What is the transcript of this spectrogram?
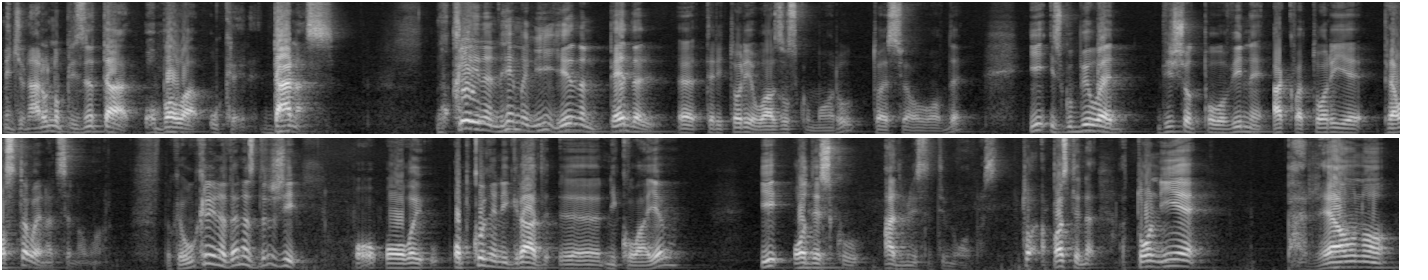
međunarodno priznata obala Ukrajine. Danas, Ukrajina nema ni jedan pedalj e, teritorije u Azovskom moru, to je sve ovo ovde, i izgubila je više od polovine akvatorije, preostalo je na Crnom moru. Dakle, Ukrajina danas drži ovaj opkoljeni grad e, Nikolajev i Odesku administrativnu oblast. To, a pazite, a to nije, pa realno,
